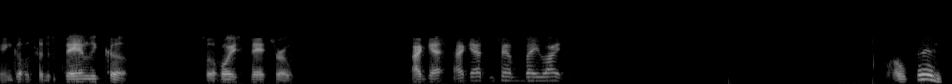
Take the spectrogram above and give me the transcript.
and go to the Stanley Cup to hoist that trophy. I got I got the Tampa Bay Lightning. Okay.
